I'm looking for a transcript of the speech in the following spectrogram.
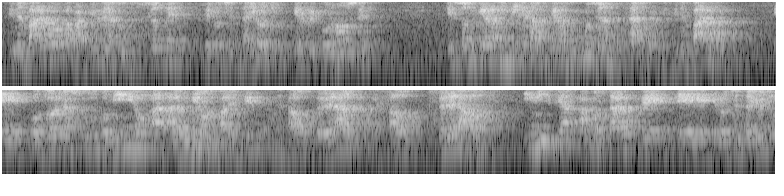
Sin embargo, a partir de la constitución del 88, que reconoce que son tierras indígenas las tierras de ocupación ancestral, pero que sin embargo eh, otorga su dominio a, la Unión, vale decir, un Estado federal, al Estado federado, inicia a contar de eh, el 88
